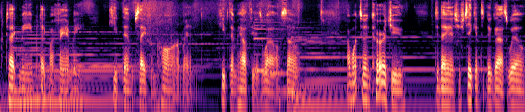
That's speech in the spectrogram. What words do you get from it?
protect me, protect my family, keep them safe from harm, and keep them healthy as well. So, I want to encourage you today as you're seeking to do God's will,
